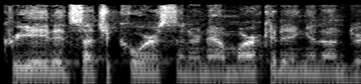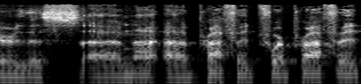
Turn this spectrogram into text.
created such a course and are now marketing it under this uh, not a profit for profit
